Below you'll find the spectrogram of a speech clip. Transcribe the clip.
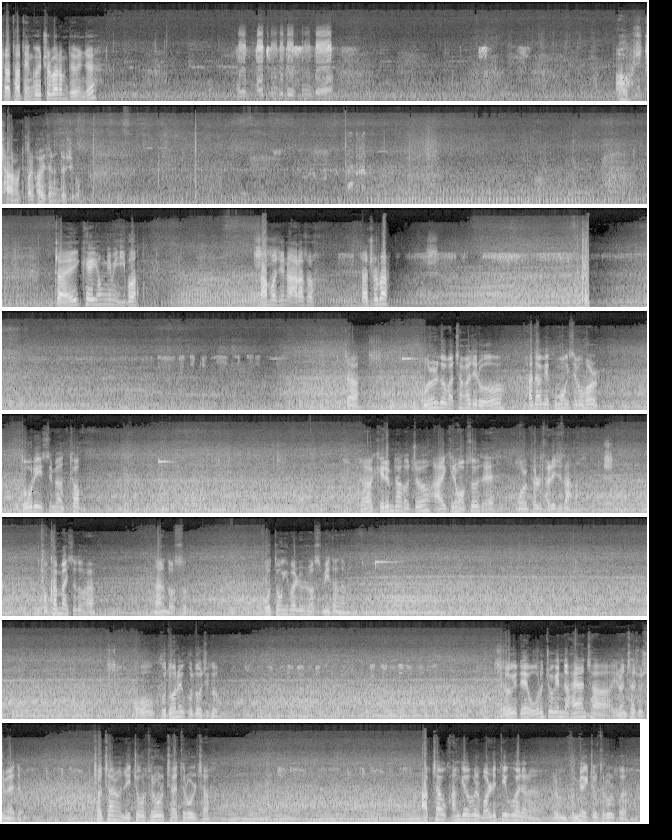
자 다 된 거에 출발하면 돼요 이제? 네, 다 준비됐습니다. 아우 차 안 올 때 빨리 가야 되는데 지금 자 AK 형님이 2번 나머지는 알아서 자 출발 자 오늘도 마찬가지로 바닥에 구멍 있으면 홀 돌이 있으면 턱. 자, 기름 다 넣었죠? 아예 기름 없어도 돼. 오늘 별로 달리지도 않아. 두 칸만 있어도 가요. 나는 넣었어. 보통 휘발유를 넣습니다, 나는. 오, 구도네, 구도 지금. 여기 내 오른쪽에 있는 하얀 차, 이런 차 조심해야 돼. 저 차는 이쪽으로 들어올 차야 들어올 차 앞차하고 간격을 멀리 띄고 가잖아 그러면 분명 이쪽으로 들어올 거야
